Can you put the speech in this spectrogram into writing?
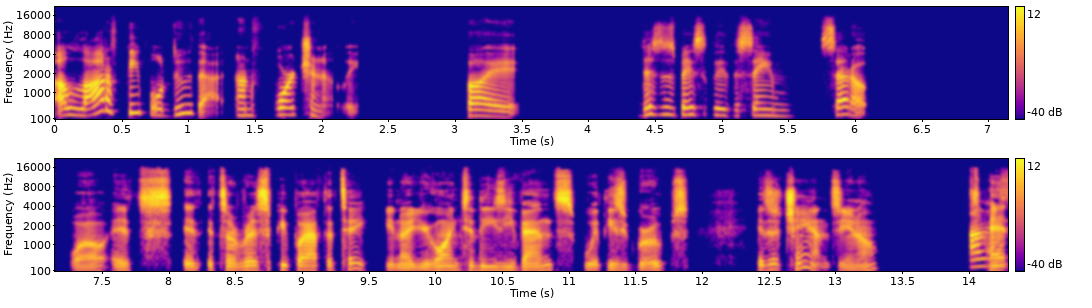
A lot of people do that, unfortunately. But this is basically the same setup. Well, it's it, it's a risk people have to take. You know, you're going to these events with these groups. It's a chance, you know, and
